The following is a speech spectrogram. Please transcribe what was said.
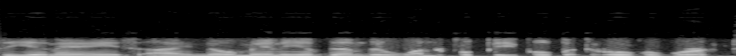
CNAs, I know many of them. They're wonderful people, but they're overworked,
